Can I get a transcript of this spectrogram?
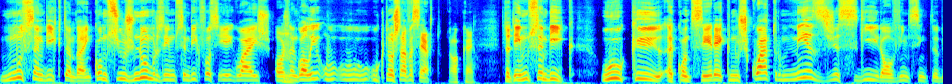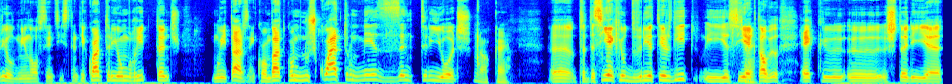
Moçambique também, como se os números em Moçambique fossem iguais aos hum. de Angola, o, o, o que não estava certo. Ok. Portanto, em Moçambique, o que acontecer é que nos quatro meses a seguir ao 25 de abril de 1974 teriam morrido tantos militares em combate como nos quatro meses anteriores. Ok. Uh, portanto, assim é que eu deveria ter dito e assim é que talvez é que uh, estaria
